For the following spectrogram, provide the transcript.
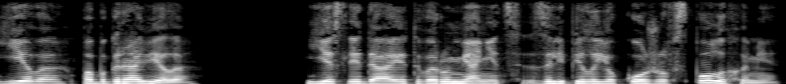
Ева побагровела. Если до этого румянец залепил ее кожу всполохами,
